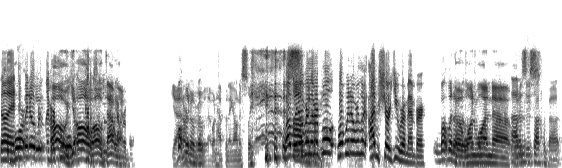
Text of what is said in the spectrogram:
The, the more- win over it- Liverpool. Oh, yeah, oh, oh, absolutely that one. memorable. Yeah, What I went don't over- remember that one happening, honestly. What win Um, over Liverpool? What went over? Li- I'm sure you remember. What went over? The over? one-one. Uh, I what don't is know what this? you're talking about.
